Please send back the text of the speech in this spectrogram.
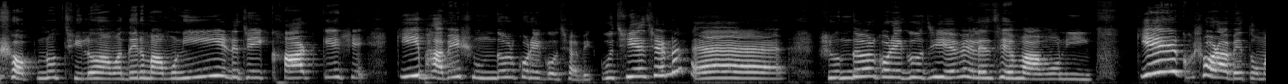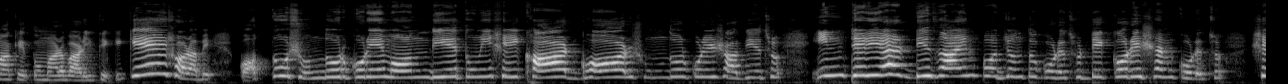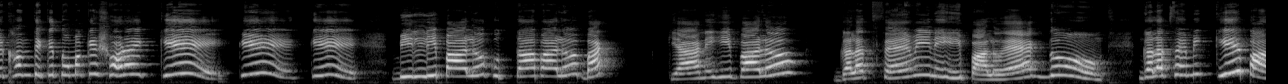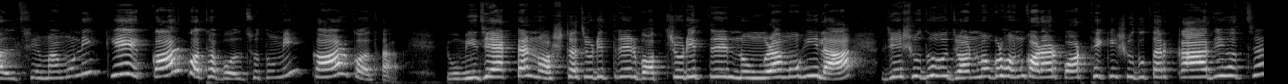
স্বপ্ন ছিল আমাদের মামুনির যে খাটকে সে কীভাবে সুন্দর করে গোছাবে। গুছিয়েছে না? হ্যাঁ সুন্দর করে গুছিয়ে ফেলেছে মামুনি। কে সরাবে তোমাকে তোমার বাড়ি থেকে? কে সরাবে? কত সুন্দর করে মন দিয়ে তুমি সেই খাট, ঘর সুন্দর করে সাজিয়েছো। ইন্টেরিয়ার ডিজাইন পর্যন্ত করেছ, ডেকোরেশন করেছ। সেখান থেকে তোমাকে সরায় কে? কে? কে? বিল্লি পালো, কুত্তা পালো বাট ক্যা নেহি পালো, গলত ফ্যামি নেহি পালো, একদম। গলত ফ্যামি কে পালছে মামুনি? কে? কার কথা বলছো তুমি? কার কথা? তুমি যে একটা নষ্টা চরিত্রের বৎচরিত্রের নোংরা মহিলা, যে শুধু জন্মগ্রহণ করার পর থেকে শুধু তার কাজই হচ্ছে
